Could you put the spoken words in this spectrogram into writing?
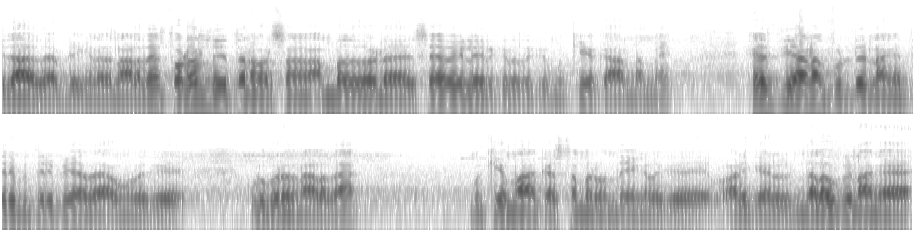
இதாகுது அப்படிங்கிறதுனால தான் தொடர்ந்து இத்தனை வருஷம் ஐம்பது வருட சேவையில் இருக்கிறதுக்கு முக்கிய காரணமே ஹெல்த்தியான ஃபுட்டு நாங்கள் திருப்பி திருப்பி அதை அவங்களுக்கு கொடுக்கறதுனால தான் முக்கியமாக கஸ்டமர் வந்து எங்களுக்கு வாடிக்கையாளர் இந்த அளவுக்கு நாங்கள்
